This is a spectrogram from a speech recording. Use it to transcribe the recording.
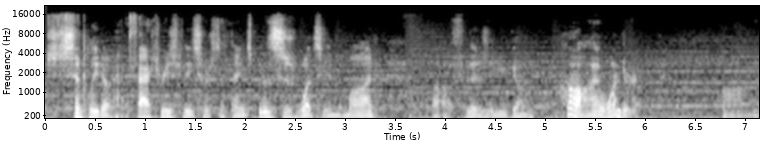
simply don't have factories for these sorts of things, but this is what's in the mod uh, for those of you going, huh, I wonder. Um,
